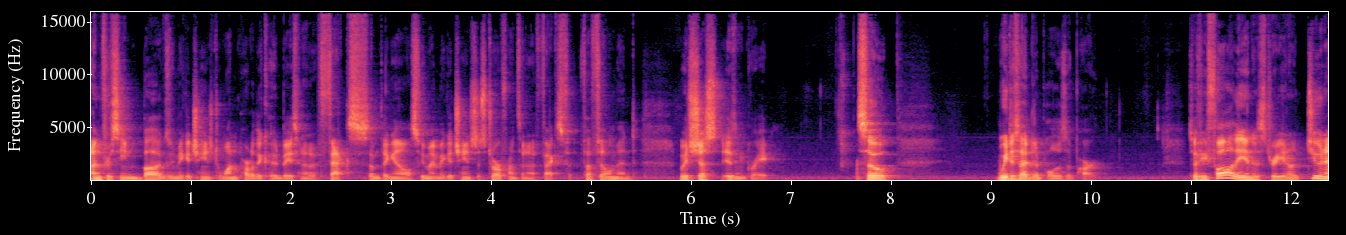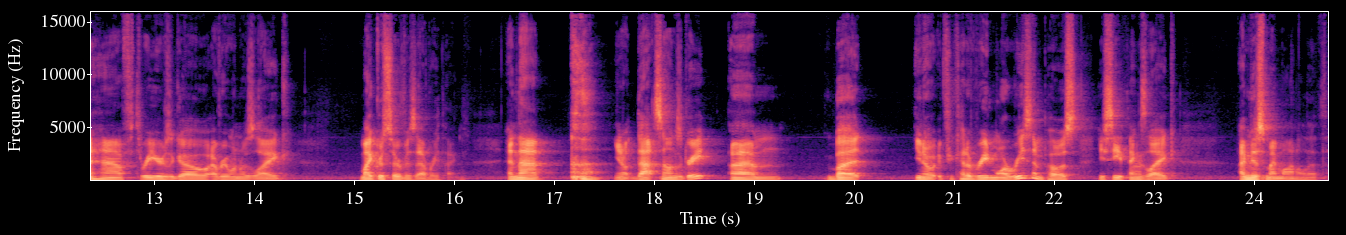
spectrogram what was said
unforeseen bugs. We make a change to one part of the code base and it affects something else. We might make a change to storefronts and it affects fulfillment, which just isn't great. So we decided to pull this apart. So if you follow the industry, you know, two and a half, three years ago, everyone was like, microservice everything. And that, you know, that sounds great. Um, but, you know, if you kind of read more recent posts, you see things like, I miss my monolith.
